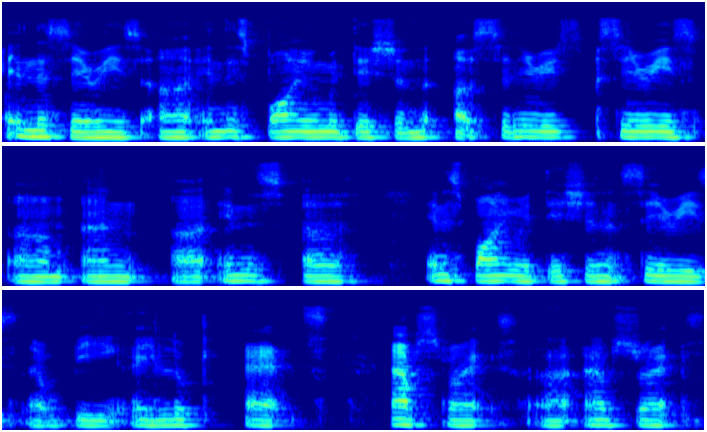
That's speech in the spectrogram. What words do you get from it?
in this series uh, in this biome edition uh, series series um, and uh, in this uh, in this biome edition series that will be a look at abstract uh, abstract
